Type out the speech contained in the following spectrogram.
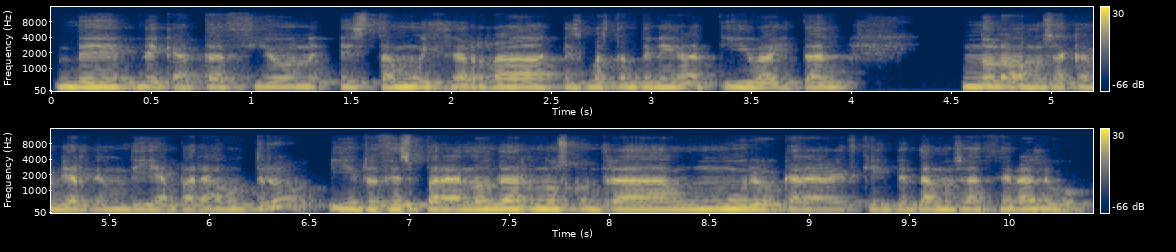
de, de captación está muy cerrada, es bastante negativa y tal, no la vamos a cambiar de un día para otro y entonces para no darnos contra un muro cada vez que intentamos hacer algo,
